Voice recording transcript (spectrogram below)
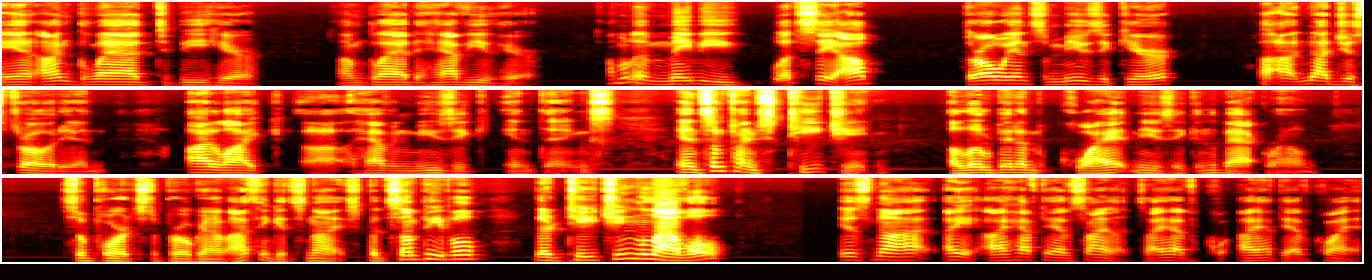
and I'm glad to be here. I'm glad to have you here. I'm going to maybe, let's see, I'll throw in some music here. Uh, uh, not just throw it in. I like uh, having music in things and sometimes teaching a little bit of quiet music in the background supports the program. I think it's nice. But some people, their teaching level is not I, I have to have silence. I have I have to have quiet.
